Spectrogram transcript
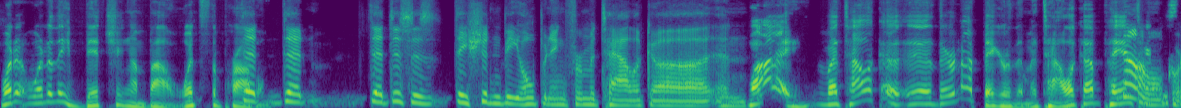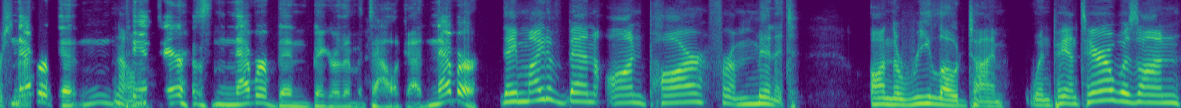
What are- what are they bitching about? What's the problem? that that that this is they shouldn't be opening for Metallica and Why Metallica? Uh, they're not bigger than Metallica. Pantera's of course not. never been. No. Pantera's never been bigger than Metallica. Never. they might have been on par for a minute on the reload time when Pantera was on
